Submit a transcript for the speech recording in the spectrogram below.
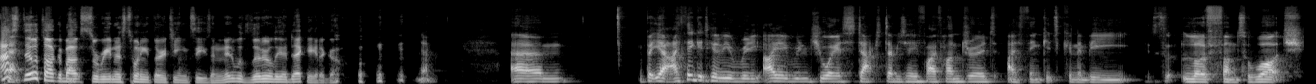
I still talk about Serena's 2013 season. and It was literally a decade ago. Um, but yeah, I think it's going to be really. I enjoy a stacked WTA 500. I think it's going to be a lot of fun to watch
